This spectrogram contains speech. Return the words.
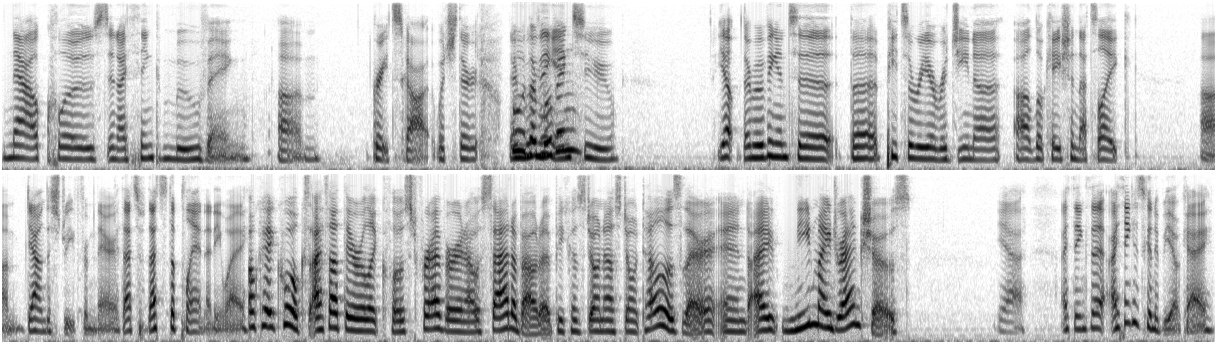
now closed and I think moving um, Great Scott, which they're they're, Ooh, they're moving, moving? into. Yep, they're moving into the Pizzeria Regina uh, location. That's like um, down the street from there. That's that's the plan anyway. Okay, cool. Because I thought they were like closed forever, and I was sad about it because Don't Ask, Don't Tell is there, and I need my drag shows. Yeah, I think that I think it's going to be okay.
